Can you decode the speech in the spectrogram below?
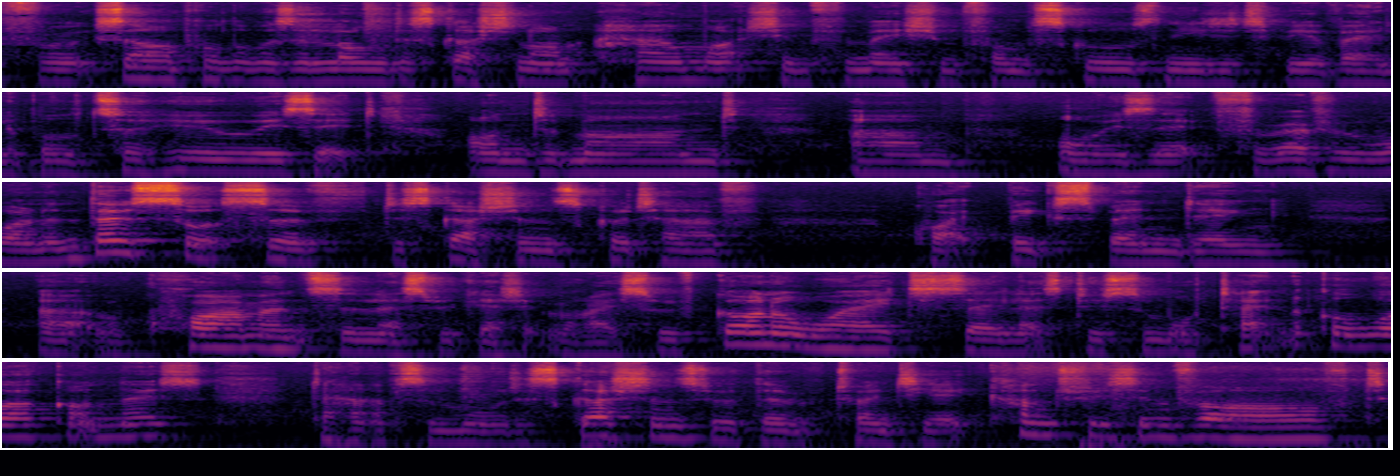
For example, there was a long discussion on how much information from schools needed to be available to who. Is it on demand um, or is it for everyone? And those sorts of discussions could have quite big spending uh, requirements unless we get it right. So we've gone away to say let's do some more technical work on this, to have some more discussions with the 28 countries involved.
